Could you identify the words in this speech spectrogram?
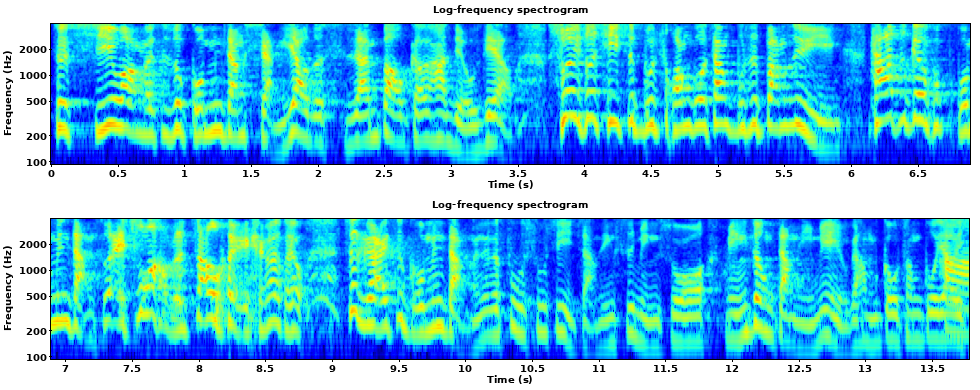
这希望呢是说国民党想要的实案报告让他流掉。所以说其实不是黄国昌不是帮绿营，他是跟。国民党说：“哎，说好的招委，赶快回。这个还是国民党的那个副书记长林世明说，民众党里面有跟他们沟通过，要一起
